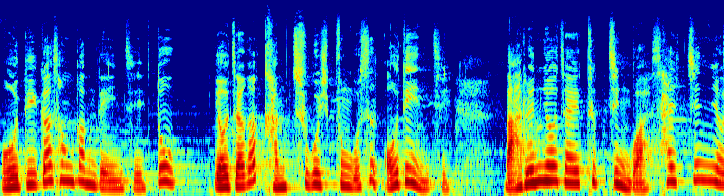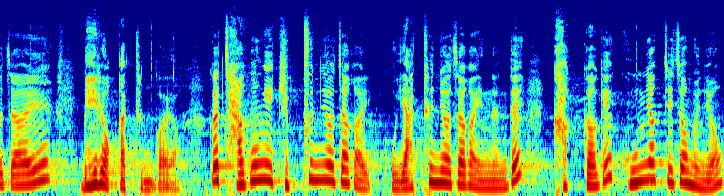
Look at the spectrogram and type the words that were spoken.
어디가 성감대인지, 또 여자가 감추고 싶은 곳은 어디인지, 마른 여자의 특징과 살찐 여자의 매력 같은 거요. 그러니까 자궁이 깊은 여자가 있고 얕은 여자가 있는데 각각의 공략 지점은요.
